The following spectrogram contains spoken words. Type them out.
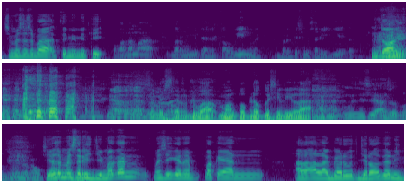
semester seba tim mimiti. Pokoknya mah bareng mimiti asal kawin we. Berarti semester hiji eta. Itu. Semester 2 mah goblok gue si Lila. Bray. Mun si asup langsung opat. Sia semester hiji mah kan masih kena pakaian ala-ala Garut jerotnya nih.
